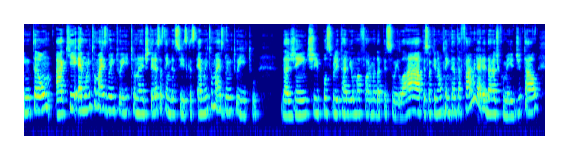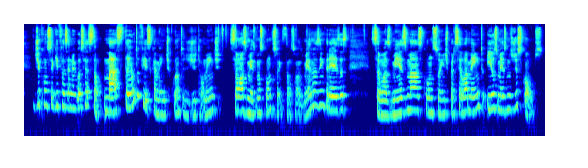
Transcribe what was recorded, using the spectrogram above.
Então aqui é muito mais do intuito, né, de ter essas tendas físicas, é muito mais do intuito da gente possibilitar ali uma forma da pessoa ir lá, a pessoa que não tem tanta familiaridade com o meio digital, de conseguir fazer a negociação. Mas tanto fisicamente quanto digitalmente são as mesmas condições. Então são as mesmas empresas, são as mesmas condições de parcelamento e os mesmos descontos.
